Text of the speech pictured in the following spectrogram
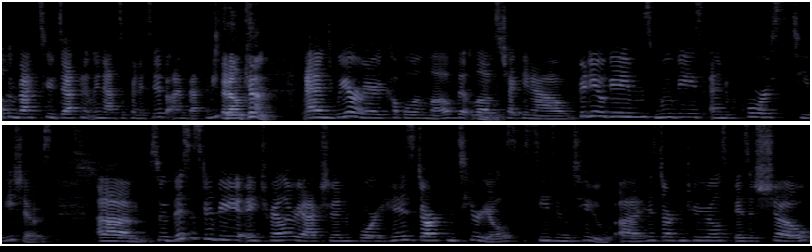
welcome back to Definitely Not Definitive. I'm Bethany. And I'm Ken. And we are a married couple in love that loves checking out video games, movies, and of course, TV shows. Um, so this is going to be a trailer reaction for His Dark Materials Season 2. Uh, His Dark Materials is a show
